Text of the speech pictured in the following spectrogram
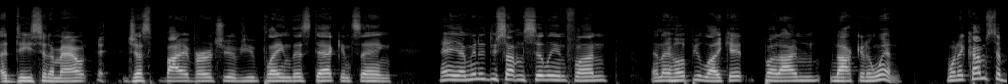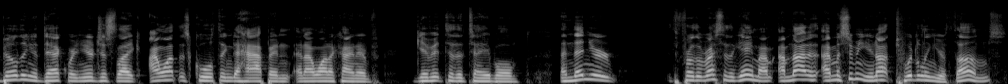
a decent amount, just by virtue of you playing this deck and saying, "Hey, I'm going to do something silly and fun, and I hope you like it, but I'm not going to win." When it comes to building a deck, when you're just like, "I want this cool thing to happen, and I want to kind of give it to the table," and then you're for the rest of the game, I'm I'm not I'm assuming you're not twiddling your thumbs.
